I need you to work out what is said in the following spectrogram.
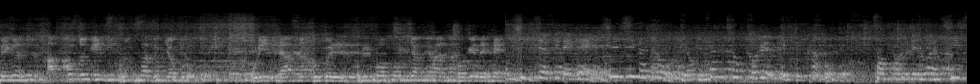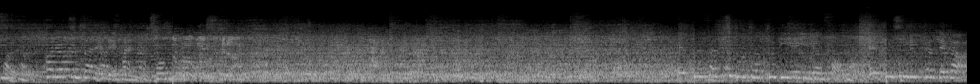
동맹은 압도적인 군사 능력으로 우리 대한민국을 불법 침략한 적에 대해 지지역에 대해 실시간으로 영상 첩보를 획득하고 적 부대와 시설, 화력 수단에 대한 정보 하고 있습니다. F-35 전투기에 이어서 F-16 편대가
